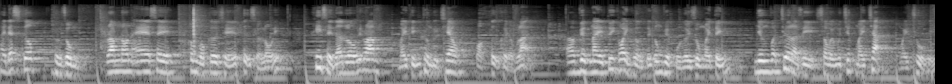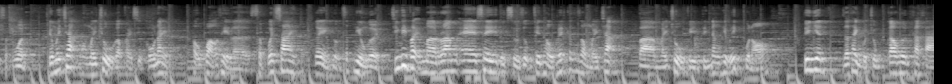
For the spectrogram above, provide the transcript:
hay desktop thường dùng, RAM non EEC không có cơ chế tự sửa lỗi. Khi xảy ra lỗi RAM, máy tính thường bị treo hoặc tự khởi động lại. À, việc này tuy có ảnh hưởng tới công việc của người dùng máy tính, nhưng vẫn chưa là gì so với một chiếc máy chạm, máy chủ bị sập nguồn. Nếu máy chạm hoặc máy chủ gặp phải sự cố này, hậu quả có thể là sập website, gây ảnh hưởng rất nhiều người. Chính vì vậy mà RAM EEC được sử dụng trên hầu hết các dòng máy chạm và máy chủ vì tính năng hữu ích của nó. Tuy nhiên, giá thành của chúng cao hơn kha khá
